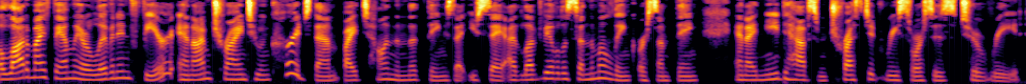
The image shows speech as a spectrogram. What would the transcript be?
A lot of my family are living in fear and I'm trying to encourage them by telling them the things that you say. I'd love to be able to send them a link or something and I need to have some trusted resources to read.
